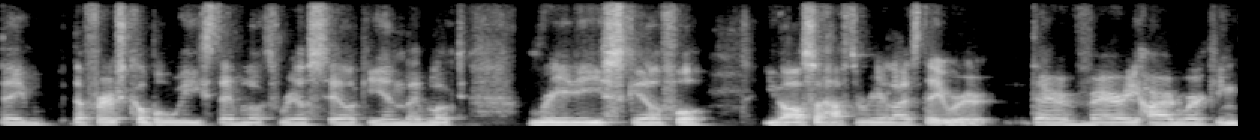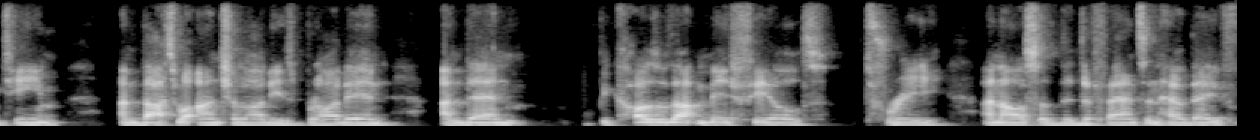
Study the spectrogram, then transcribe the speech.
they the first couple weeks they've looked real silky and they've looked really skillful you also have to realize they were they're a very hardworking team. And that's what Ancelotti has brought in. And then because of that midfield three and also the defense and how they've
